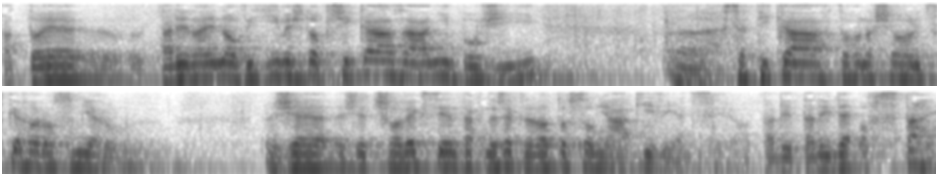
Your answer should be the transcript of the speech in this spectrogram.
A to je, tady najednou vidíme, že to přikázání boží eh, se týká toho našeho lidského rozměru že, že člověk si jen tak neřekne, no to jsou nějaké věci. Jo. Tady, tady jde o vztahy,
